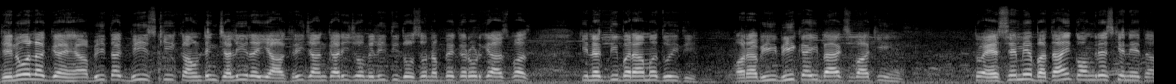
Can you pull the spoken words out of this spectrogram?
दिनों लग गए हैं। अभी तक भी इसकी काउंटिंग चली रही है। आखिरी जानकारी जो मिली थी 290 करोड़ के आसपास की नकदी बरामद हुई थी, और अभी भी कई बैग्स बाकी हैं। तो ऐसे में बताएँ कांग्रेस के नेता,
